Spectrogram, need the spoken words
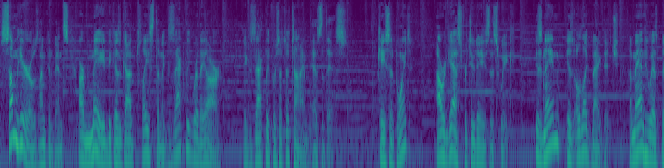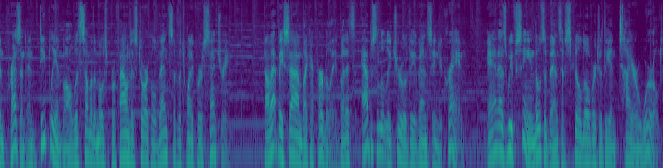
some heroes, I'm convinced, are made because God placed them exactly where they are, exactly for such a time as this. Case in point, our guest for two days this week. His name is Oleg Magdych, a man who has been present and deeply involved with some of the most profound historical events of the 21st century. Now, that may sound like hyperbole, but it's absolutely true of the events in Ukraine. And as we've seen, those events have spilled over to the entire world,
